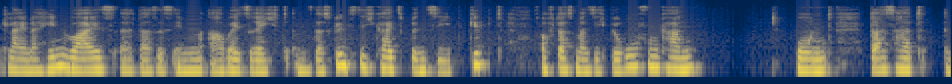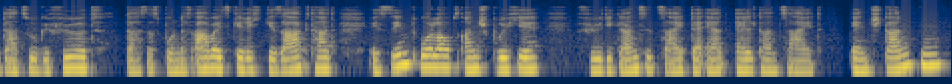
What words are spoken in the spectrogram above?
kleiner Hinweis, äh, dass es im Arbeitsrecht ähm, das Günstigkeitsprinzip gibt, auf das man sich berufen kann. Und das hat dazu geführt, dass das Bundesarbeitsgericht gesagt hat, es sind Urlaubsansprüche für die ganze Zeit der Elternzeit entstanden.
